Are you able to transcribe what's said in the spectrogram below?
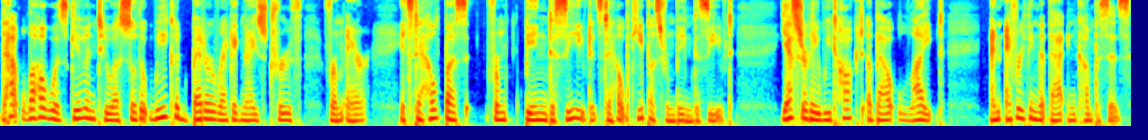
That law was given to us so that we could better recognize truth from error. It's to help us from being deceived, it's to help keep us from being deceived. Yesterday, we talked about light and everything that that encompasses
